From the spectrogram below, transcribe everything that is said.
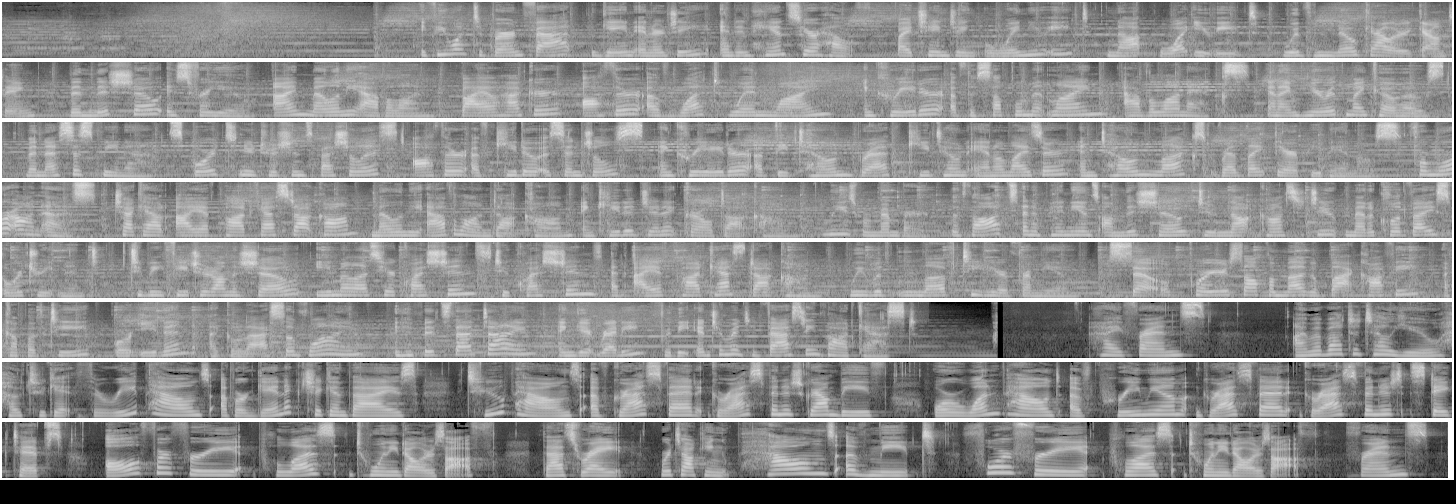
If you want to burn fat, gain energy, and enhance your health by changing when you eat, not what you eat, with no calorie counting, then this show is for you. I'm Melanie Avalon, biohacker, author of What, When, Wine, and creator of the supplement line Avalon X. And I'm here with my co host, Vanessa Spina, sports nutrition specialist, author of Keto Essentials, and creator of the Tone Breath Ketone Analyzer and Tone Lux Red Light Therapy panels. For more on us, check out ifpodcast.com, melanieavalon.com, and ketogenicgirl.com. Please remember, the thoughts and opinions on this show do not constitute medical advice or treatment. To be featured on the show, email us your questions to questions at ifpodcast.com. We would love to hear from you. So pour yourself a mug of black coffee, a cup of tea, or even a glass of wine if it's that time, and get ready for the Intermittent Fasting Podcast. Hi, friends. I'm about to tell you how to get three pounds of organic chicken thighs, two pounds of grass fed, grass finished ground beef, or one pound of premium grass fed, grass finished steak tips, all for free plus $20 off. That's right, we're talking pounds of meat for free plus $20 off. Friends,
